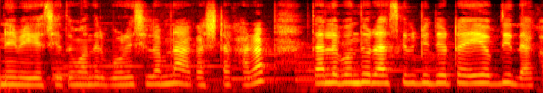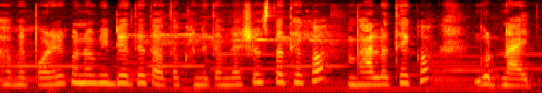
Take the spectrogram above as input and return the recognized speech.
নেমে গেছে। তোমাদের বলেছিলাম না আকাশটা খারাপ? তাহলে বন্ধুরা, আজকের ভিডিওটা এই অবধি। দেখা হবে পরের কোনো ভিডিওতে। ততক্ষণে তোমরা সুস্থ থেকো, ভালো থেকো, গুড নাইট।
